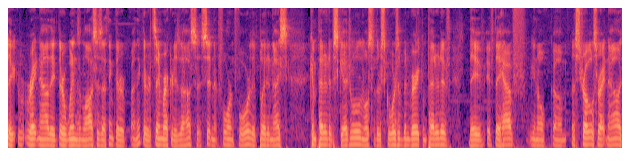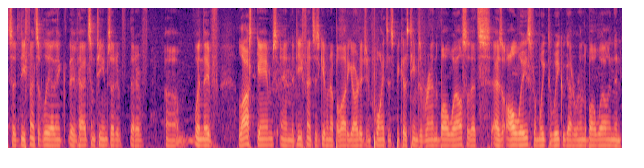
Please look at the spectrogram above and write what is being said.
they right now they, their wins and losses. I think they're I think they're the same record as us, sitting at four and four. They've played a nice competitive schedule. Most of their scores have been very competitive. They've if they have you know um, struggles right now, it's a defensively. I think they've had some teams that have that have um, when they've lost games and the defense has given up a lot of yardage and points. It's because teams have ran the ball well. So that's as always from week to week we got to run the ball well, and then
